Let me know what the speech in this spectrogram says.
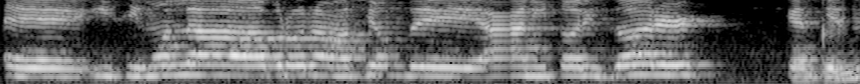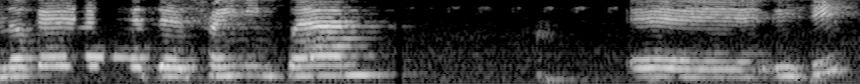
eh, hicimos la programación de Annie Tori's Daughter, que entiendo que es de training plan. Eh, y sí,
